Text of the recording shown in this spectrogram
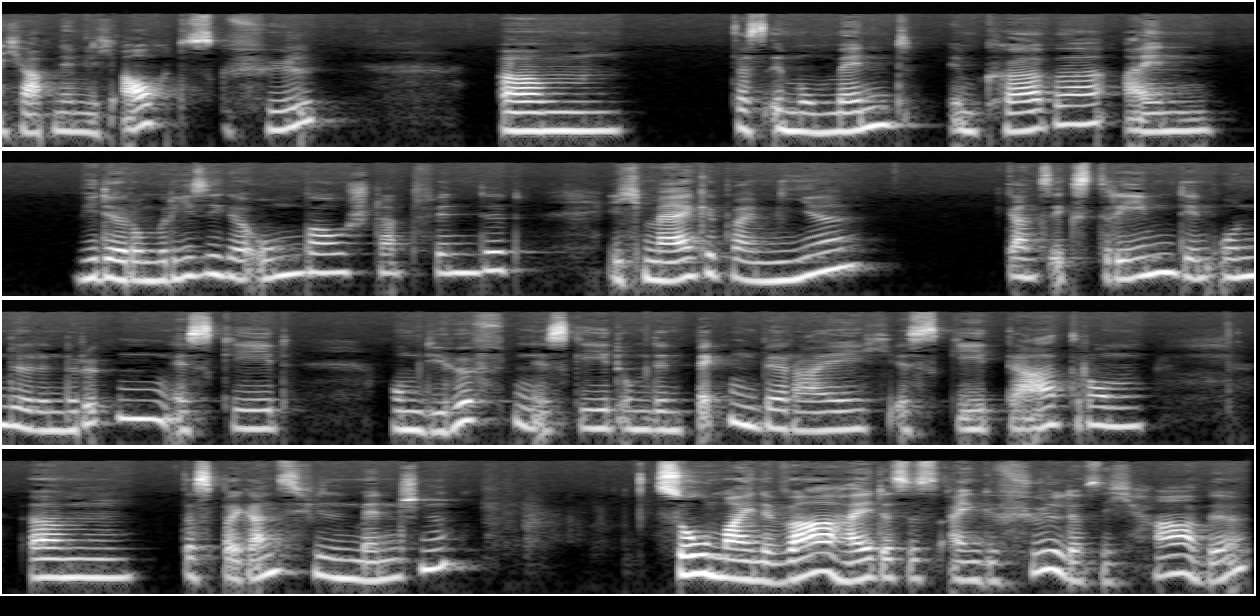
Ich habe nämlich auch das Gefühl, ähm, dass im Moment im Körper ein wiederum riesiger Umbau stattfindet. Ich merke bei mir ganz extrem den unteren Rücken. Es geht um die Hüften, es geht um den Beckenbereich, es geht darum, ähm, dass bei ganz vielen Menschen, so meine Wahrheit, das ist ein Gefühl, das ich habe,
